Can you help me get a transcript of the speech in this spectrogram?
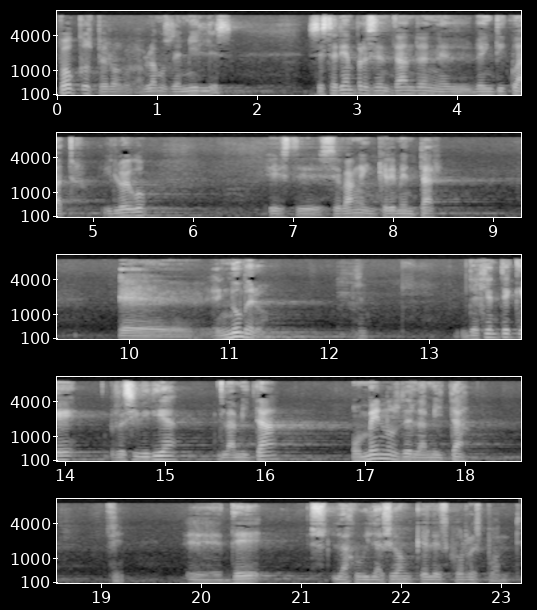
pocos, pero hablamos de miles, se estarían presentando en el 24 y luego este, se van a incrementar eh, en número de gente que recibiría la mitad o menos de la mitad eh, de la jubilación que les corresponde.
